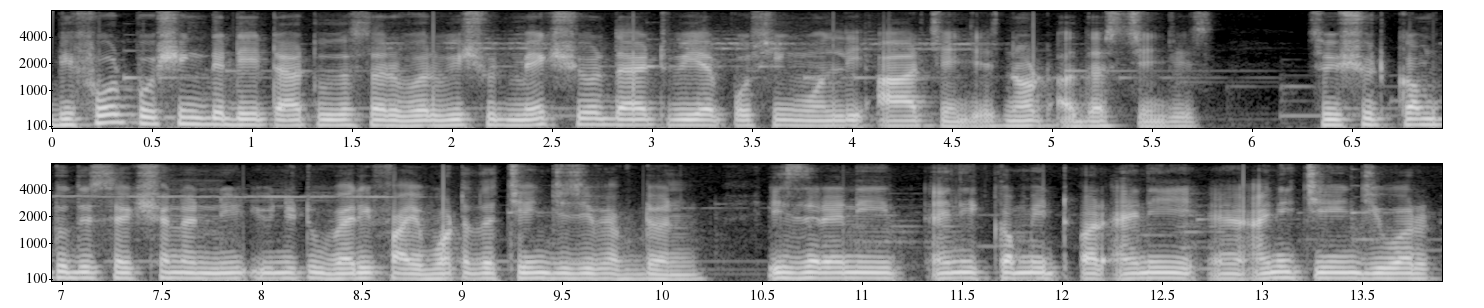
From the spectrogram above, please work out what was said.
Before pushing the data to the server we should make sure that we are pushing only our changes not others changes so you should come to this section and you need to verify what are the changes you have done. Is there any any commit or any uh, any change you are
